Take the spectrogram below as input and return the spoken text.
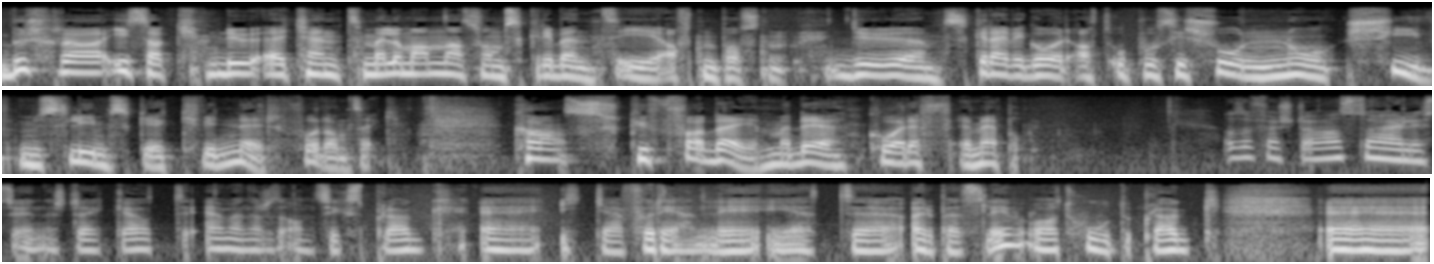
Bushra Isak, du er kjent bl.a. som skribent i Aftenposten. Du skrev i går at opposisjonen nå skyver muslimske kvinner foran seg. Hva skuffer deg med det KrF er med på? Altså Først av alt så har jeg lyst til å understreke at jeg mener at ansiktsplagg eh, ikke er forenlig i et eh, arbeidsliv, og at hodeplagg eh,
